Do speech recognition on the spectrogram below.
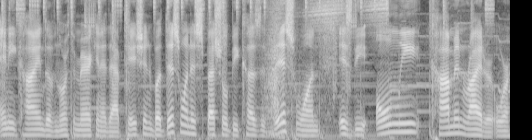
any kind of North American adaptation, but this one is special because this one is the only Kamen Rider or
